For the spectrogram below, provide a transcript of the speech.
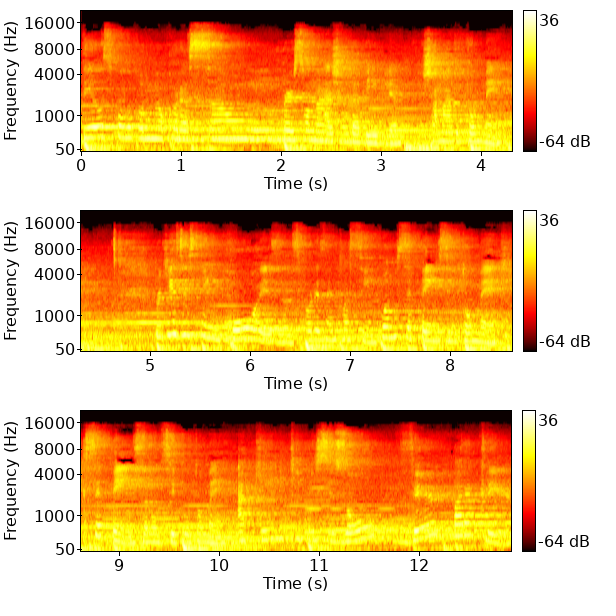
Deus colocou no meu coração um personagem da Bíblia chamado Tomé. Porque existem coisas, por exemplo, assim, quando você pensa em Tomé, o que você pensa no discípulo Tomé? Aquele que precisou ver para crer.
